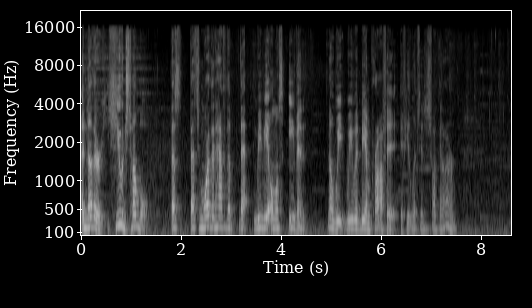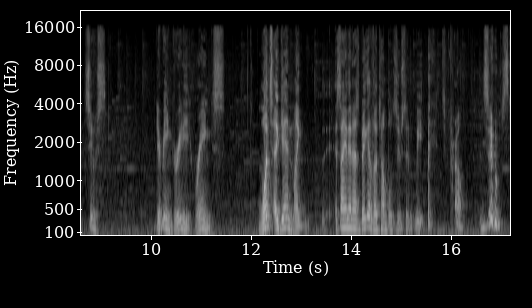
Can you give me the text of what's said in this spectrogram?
Another huge tumble. That's that's more than half of the that we'd be almost even. No, we we would be in profit if he lifted his fucking arm. Zeus. You're being greedy. Rings. Once again, like it's not even as big of a tumble, Zeus, and we bro, Zeus,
